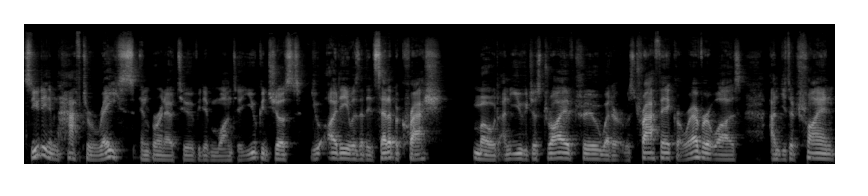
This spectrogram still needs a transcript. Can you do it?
So you didn't even have to race in Burnout 2 if you didn't want to. You could just, your idea was that they'd set up a crash mode and you could just drive through whether it was traffic or wherever it was and you to try and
